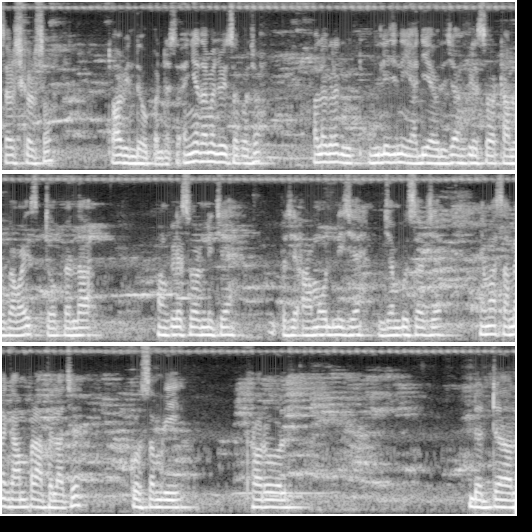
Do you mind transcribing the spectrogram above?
સર્ચ કરશો, તો આ વિન્ડો ઓપન થશે. અહીંયા તમે જોઈ શકો છો, અલગ અલગ વિલેજની યાદી આવેલી છે. અંકલેશ્વર તાલુકા વાઇઝ તો પહેલાં અંકલેશ્વરની છે, પછી આમોદની છે, જંબુસર છે. એમાં સામે ગામ પણ આપેલા છે. કોસંબડી ખરોલ, દદ્દાલ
